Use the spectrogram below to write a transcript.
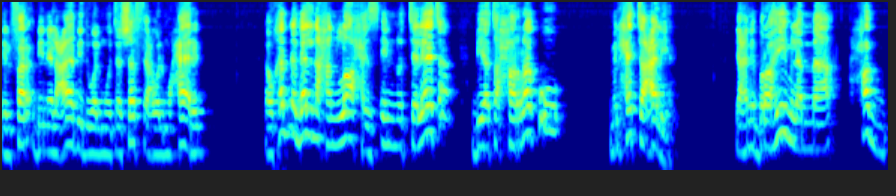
الفرق بين العابد والمتشفع والمحارب لو خدنا بالنا هنلاحظ إنه الثلاثه بيتحركوا من حتة عالية. يعني إبراهيم لما حب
